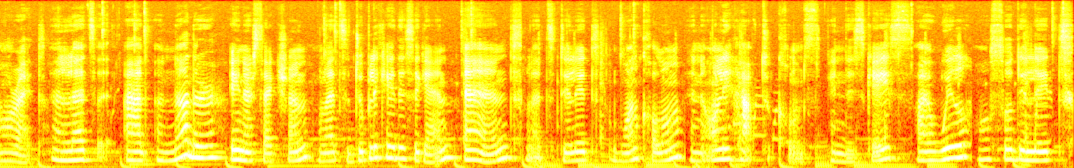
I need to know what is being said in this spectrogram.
All right, and let's add another inner section. Let's duplicate this again and let's delete one column and only have two columns. In this case, I will also delete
